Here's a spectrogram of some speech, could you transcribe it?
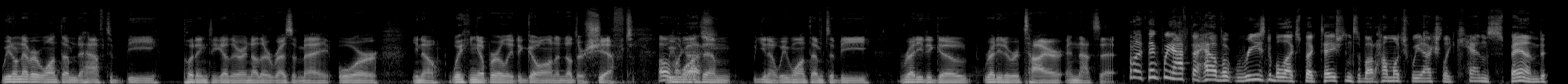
we don't ever want them to have to be putting together another resume or you know waking up early to go on another shift Oh we my want gosh. them you know we want them to be ready to go ready to retire and that's it But I think we have to have reasonable expectations about how much we actually can spend,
